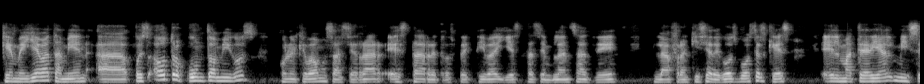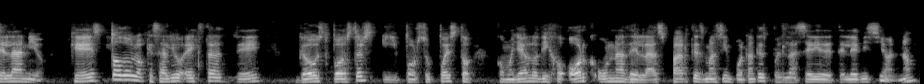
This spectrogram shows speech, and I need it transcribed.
que me lleva también a pues a otro punto amigos con el que vamos a cerrar esta retrospectiva y esta semblanza de la franquicia de Ghostbusters que es el material misceláneo que es todo lo que salió extra de Ghostbusters y por supuesto, como ya lo dijo Orc, una de las partes más importantes, pues la serie de televisión, ¿no?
